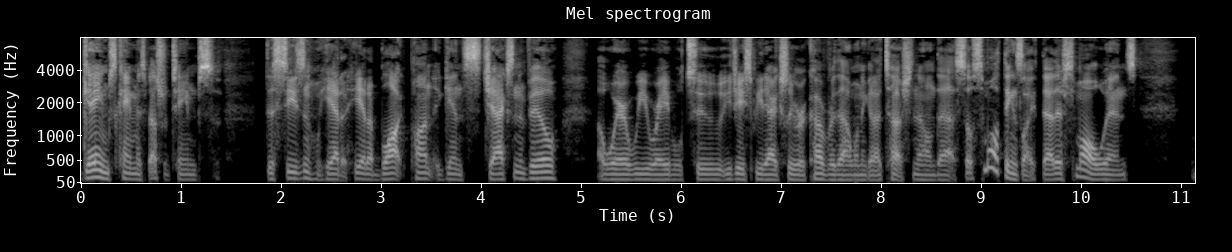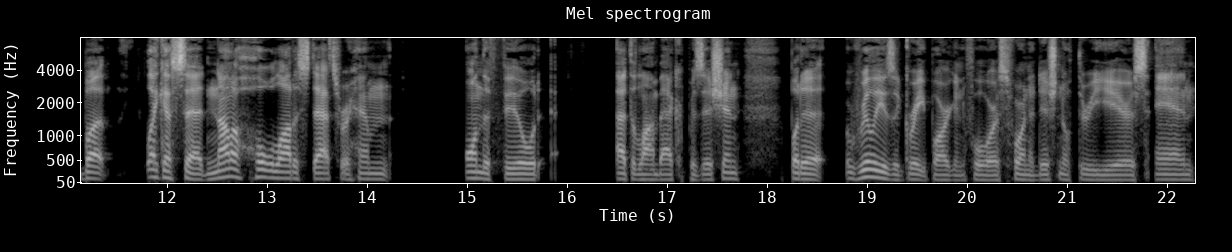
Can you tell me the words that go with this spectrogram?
games came in special teams this season. He had a, he had a block punt against Jacksonville. Uh, where we were able to EJ Speed actually recover that when he got a touchdown on that. So small things like that. They're small wins, but like I said, not a whole lot of stats for him on the field at the linebacker position, but it really is a great bargain for us for an additional three years. And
